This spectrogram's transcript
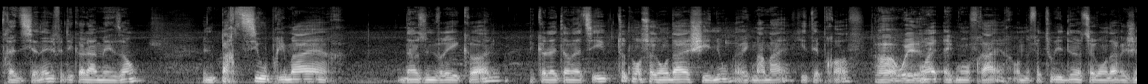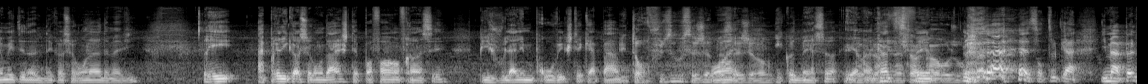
traditionnelle, j'ai fait l'école à la maison. Une partie au primaire dans une vraie école, école alternative. Tout mon secondaire chez nous avec ma mère qui était prof. Ah oui, hein? Ouais, avec mon frère. On a fait tous les deux notre secondaire. J'ai jamais été dans une école secondaire de ma vie. Et après l'école secondaire, j'étais pas fort en français. Puis je voulais aller me prouver que j'étais capable. Ils t'ont refusé au cégep de Ouais. Saint-Jérôme? Écoute bien ça. Et quand il encore aujourd'hui? Surtout quand il m'appelle,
